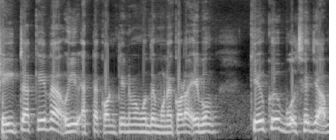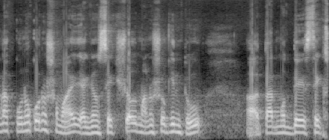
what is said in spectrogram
সেইটাকে না ওই একটা কন্টিনিউমের মধ্যে মনে করা এবং কেউ কেউ বলছে যে আমরা কোনো কোনো সময় একজন সেক্সুয়াল মানুষও কিন্তু তার মধ্যে সেক্স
